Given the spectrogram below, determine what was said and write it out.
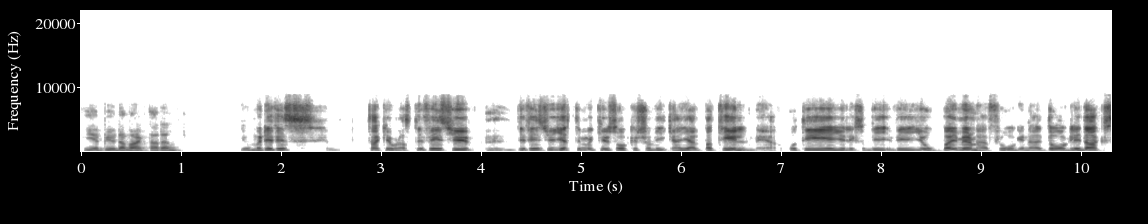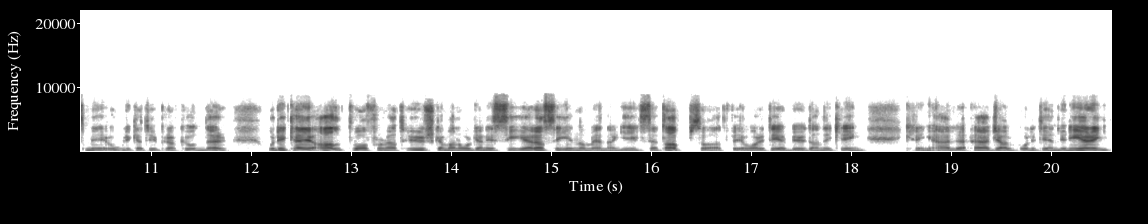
erbjuda marknaden? Tack Jonas. Det finns ju jättemycket saker som vi kan hjälpa till med och det är ju liksom vi Vi jobbar ju med de här frågorna dagligdags med olika typer av kunder. och Det kan ju allt vara från att hur ska man organisera sig inom en agil setup så att vi har ett erbjudande kring agile quality engineering.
